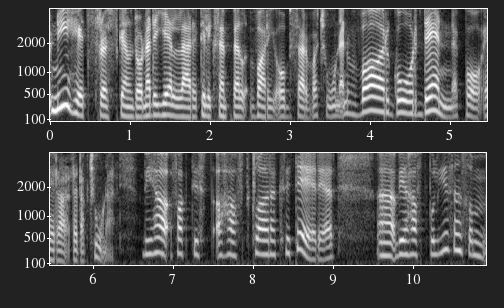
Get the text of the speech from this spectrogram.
nyhetströskeln då när det gäller till exempel vargobservationen, var går den på era redaktioner? Vi har faktiskt haft klara kriterier. Uh, vi har haft polisen som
